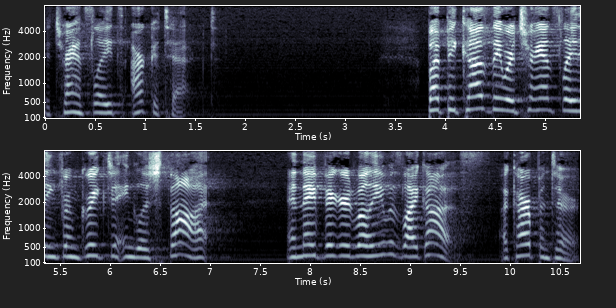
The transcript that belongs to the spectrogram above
It translates architect. But because they were translating from Greek to English thought, and they figured, well, he was like us, a carpenter.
